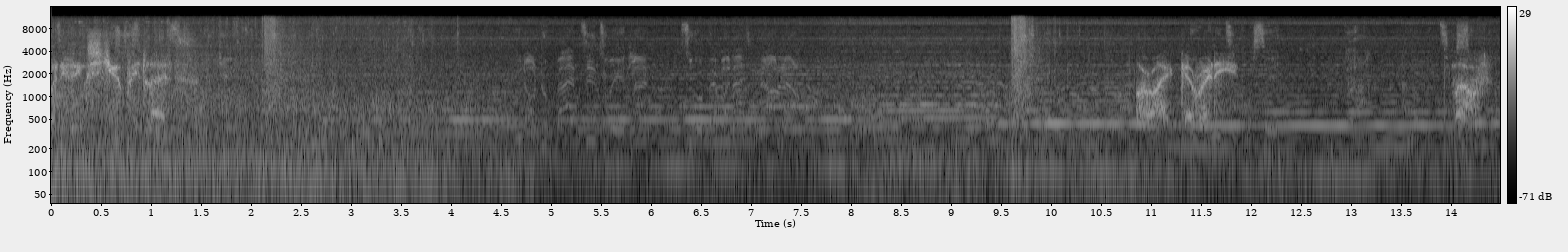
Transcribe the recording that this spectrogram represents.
do anything stupid, lads. You don't do bad things to it, man. So remember that now, now. Alright, get ready. You see? Ha, I know the thing Move.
